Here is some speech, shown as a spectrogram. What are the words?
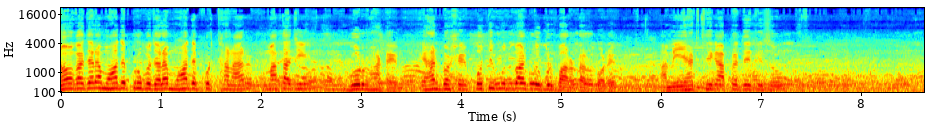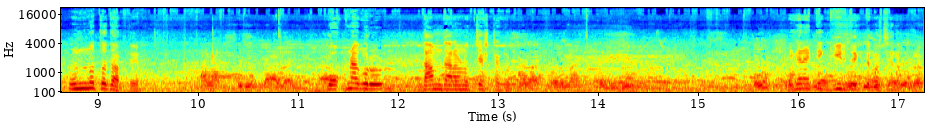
নওগাঁ জেলা মহাদেবপুর উপজেলা মহাদেবপুর থানার মাতাজি গরুর হাটে। এ হাট বসে প্রতি বুধবার দুপুর বারোটার পরে। আমি এই হাট থেকে আপনাদের কিছু উন্নত জাতের বকনা গরুর দাম দাঁড়ানোর চেষ্টা করব। এখানে একটি গির দেখতে পাচ্ছেন আপনারা।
